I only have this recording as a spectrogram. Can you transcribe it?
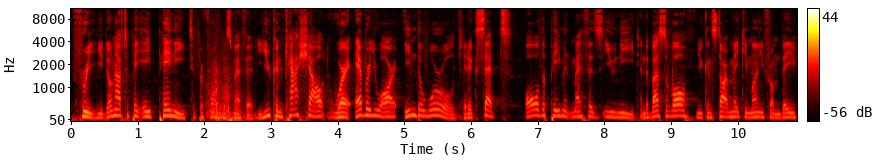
free. You don't have to pay a penny to perform this method. You can cash out wherever you are in the world. It accepts all the payment methods you need. And the best of all, you can start making money from day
